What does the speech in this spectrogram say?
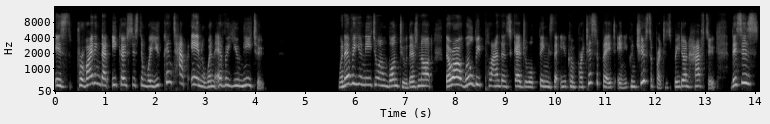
is providing that ecosystem where you can tap in whenever you need to whenever you need to and want to there's not there are will be planned and scheduled things that you can participate in you can choose to participate you don't have to this is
